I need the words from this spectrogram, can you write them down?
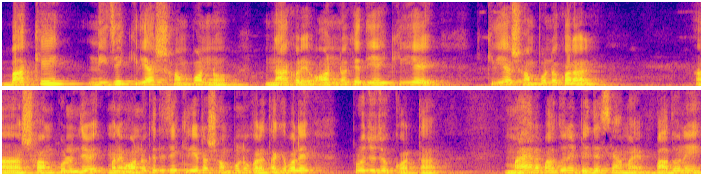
বাক্যে নিজে ক্রিয়া সম্পন্ন না করে অন্যকে দিয়ে ক্রিয়ে, ক্রিয়া সম্পন্ন করার সম্পূর্ণ যে মানে অন্যকে দিয়ে যে ক্রিয়াটা সম্পূর্ণ করে, তাকে বলে প্রযোজক কর্তা মায়ের বাদনে বেঁধেছে আমায় বাদনে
